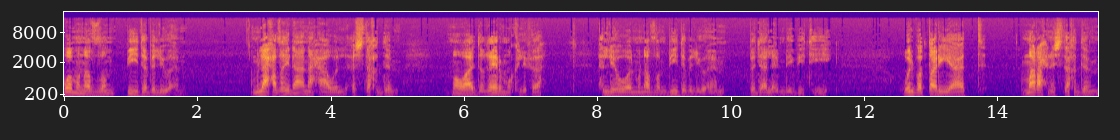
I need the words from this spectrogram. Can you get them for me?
ومنظم PWM. ملاحظ هنا أنا أحاول أستخدم مواد غير مكلفة اللي هو المنظم PWM بدل MPPT. والبطاريات ما راح نستخدم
